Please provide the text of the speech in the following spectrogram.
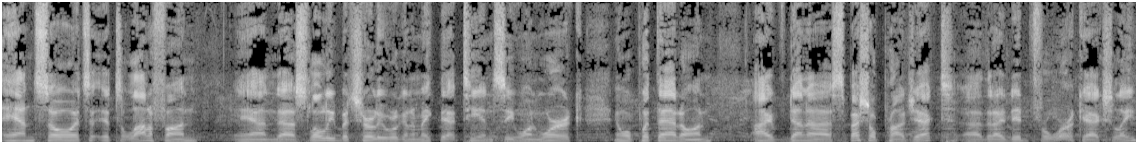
And so it's, it's a lot of fun and uh, slowly but surely we're going to make that TNC one work, and we'll put that on. I've done a special project uh, that I did for work actually.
